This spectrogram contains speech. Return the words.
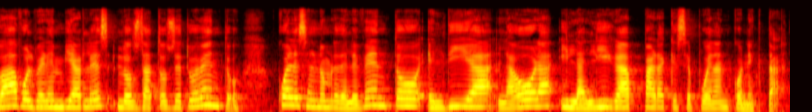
va a volver a enviarles los datos de tu evento, cuál es el nombre del evento, el día, la hora y la liga para que se puedan conectar.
